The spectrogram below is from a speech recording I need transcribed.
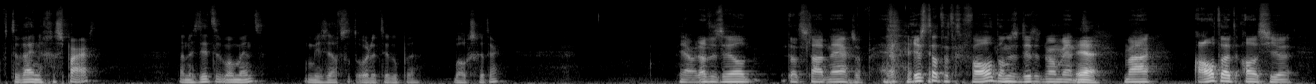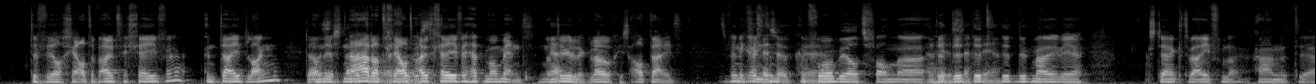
Of te weinig gespaard? Dan is dit het moment om jezelf tot orde te roepen, boogschutter. Ja, maar dat is heel. Dat slaat nergens op. Is dat het geval, dan is dit het moment. Ja. Maar altijd als je te veel geld hebt uitgegeven, een tijd lang, dan, is na dat geld uitgeven het moment. Natuurlijk, logisch, altijd. Dat vind ik, Ik vind echt dus een, ook, een eh, voorbeeld van... eh, een dit, dit, slechte, dit, ja. dit doet mij weer sterk twijfelen aan het eh,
